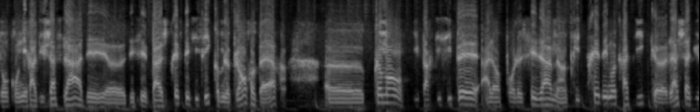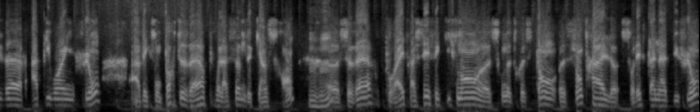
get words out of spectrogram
Donc, on ira du chasselas à des, euh, cépages très spécifiques comme le plan Robert. Euh, comment y participer Alors, pour le sésame, un prix très démocratique, euh, l'achat du verre Happy Wine Flon avec son porte-verre pour la somme de 15 francs. Mhm. ce verre pourra être acheté effectivement sur notre stand central sur l'esplanade du Flon,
